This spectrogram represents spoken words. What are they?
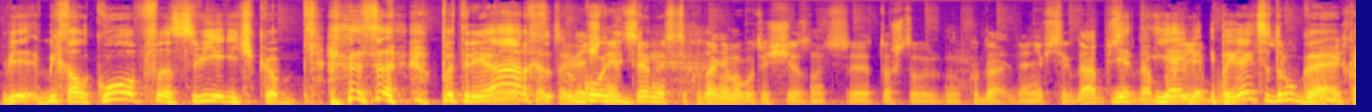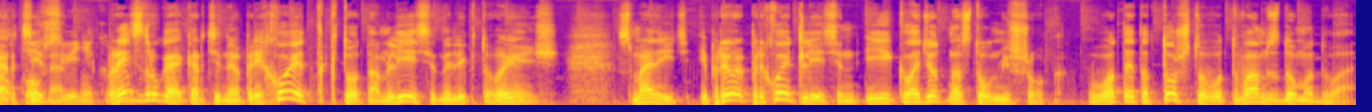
Михалков с Венечком, патриарх, Нет, это вечные ценности, куда они могут исчезнуть? Э, То, что, ну, куда? Они всегда, всегда были. появляется другая Михалков картина. Появляется другая картина. Приходит кто там, Лесин или кто? Смотрите. И при- приходит Лесин и кладет на стол мешок. Вот это то, что вот вам с дома 2.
